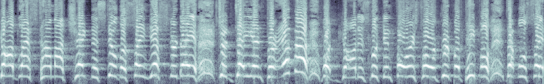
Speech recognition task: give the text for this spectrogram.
God, last time I checked, is still the same yesterday, today, and forever. What God is looking for is for a group of people that will say,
